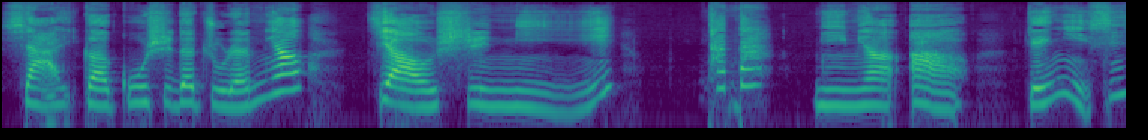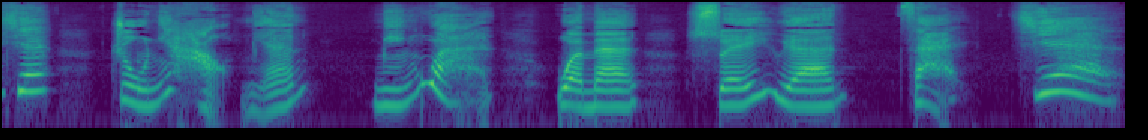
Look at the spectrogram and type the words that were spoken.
下一个故事的主人喵就是你，哒哒咪喵嗷，给你新鲜，祝你好眠。明晚我们随缘再见。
